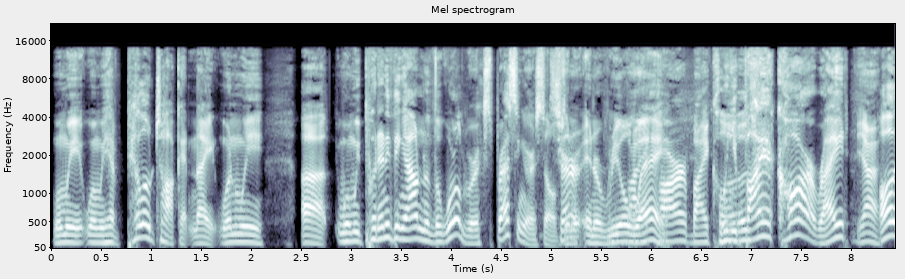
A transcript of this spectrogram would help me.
when we when we have pillow talk at night when we uh when we put anything out into the world we're expressing ourselves in, a, in a real buy way A car, buy clothes when you buy a car right yeah. all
